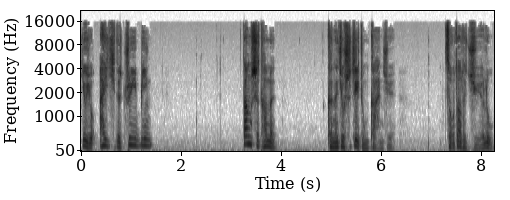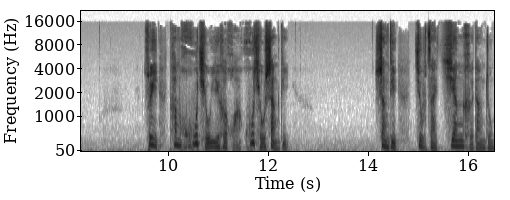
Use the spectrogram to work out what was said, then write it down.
又有埃及的追兵，当时他们可能就是这种感觉，走到了绝路。所以，他们呼求耶和华，呼求上帝。上帝就在江河当中，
